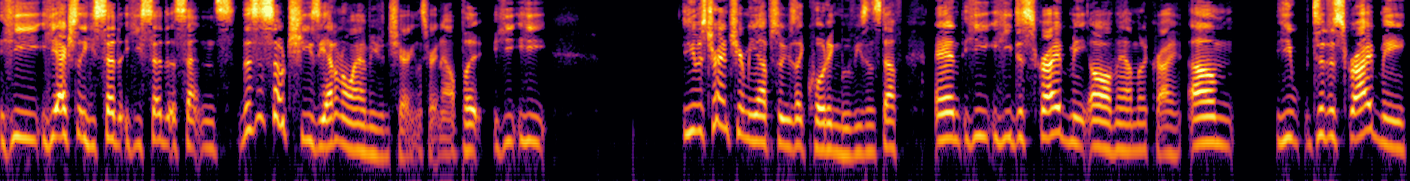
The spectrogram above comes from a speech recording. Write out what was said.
he he actually he said he said a sentence. This is so cheesy. I don't know why I'm even sharing this right now, but he he he was trying to cheer me up so he was like quoting movies and stuff and he he described me oh man i'm gonna cry um he to describe me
